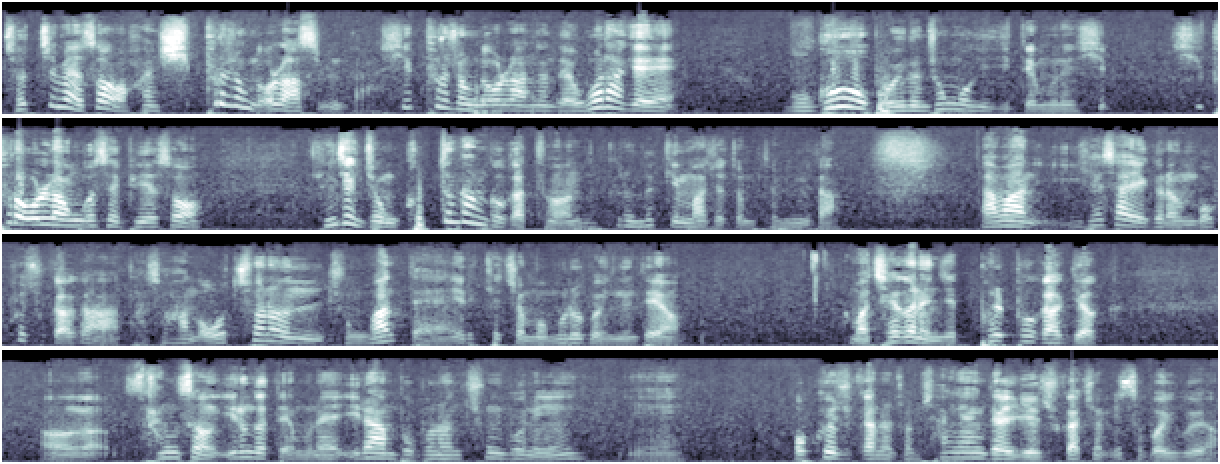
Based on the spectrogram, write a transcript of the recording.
저쯤에서 한 10% 정도 올라왔습니다. 10% 정도 올라왔는데 워낙에 무거워 보이는 종목이기 때문에 10, 10% 올라온 것에 비해서 굉장히 좀 급등한 것 같은 그런 느낌마저 좀 듭니다. 다만 이 회사의 그런 목표 주가가 다소 한 5천원 중반대 이렇게 좀 머무르고 있는데요. 아마 최근에 이제 펄프 가격 어, 상승 이런 것 때문에 이러한 부분은 충분히 예, 목표 주가는 좀 상향될 여지가 좀 있어 보이고요.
